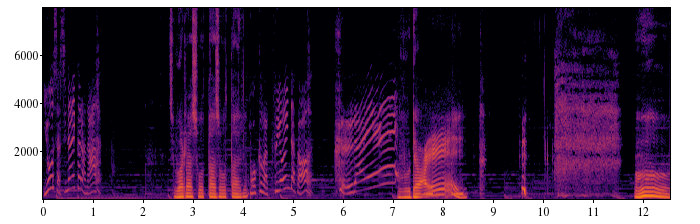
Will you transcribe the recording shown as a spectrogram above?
容赦しないからな。Suara sota-sota. 僕は強いんだぞ。くらえ。Udah Oh,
